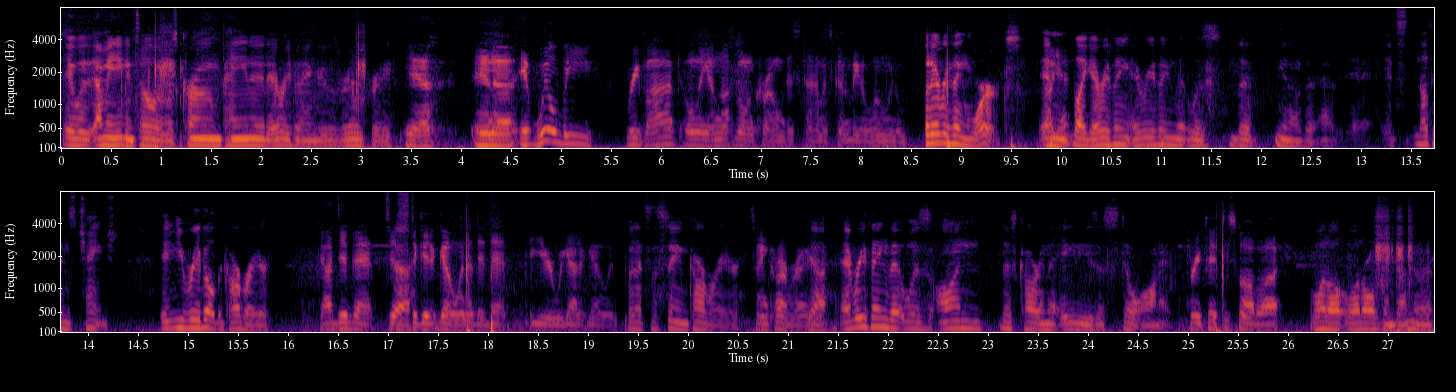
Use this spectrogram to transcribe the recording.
It was. I mean, you can tell it was chrome painted, everything. It was really pretty. Yeah, and uh, it will be revived. Only I'm not going chrome this time. It's going to be aluminum. But everything works, Oh, and yeah. like everything, everything that was that you know that uh, it's nothing's changed. It, you rebuilt the carburetor, I did that just Yeah. to get it going. I did that the year we got it going. but it's the same carburetor. Same carburetor. Yeah, everything that was on this car in the '80s is still on it. 350 small block. What all? What all's been done to it?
